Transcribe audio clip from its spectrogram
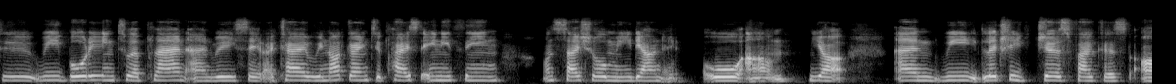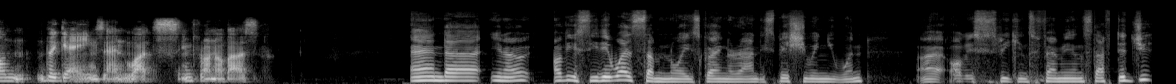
to we bought into a plan and we said, okay, we're not going to post anything on social media and, or um yeah. And we literally just focused on the games and what's in front of us. And uh, you know, obviously there was some noise going around, especially when you won. Uh, obviously speaking to family and stuff. Did you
